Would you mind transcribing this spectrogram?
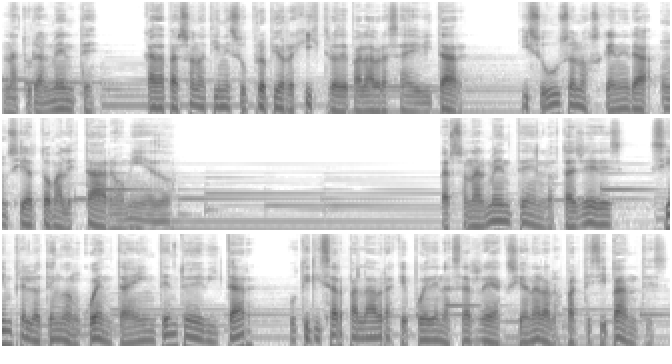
Naturalmente, cada persona tiene su propio registro de palabras a evitar y su uso nos genera un cierto malestar o miedo. Personalmente, en los talleres siempre lo tengo en cuenta e intento evitar utilizar palabras que pueden hacer reaccionar a los participantes,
